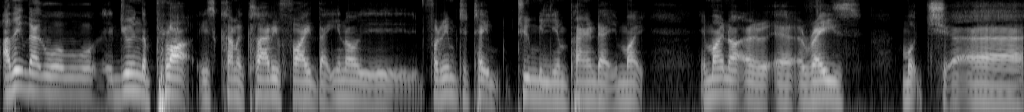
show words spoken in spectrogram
I think that during the plot is kind of clarified that you know, for him to take two million pound out, it might, it might not uh, uh, erase much uh,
